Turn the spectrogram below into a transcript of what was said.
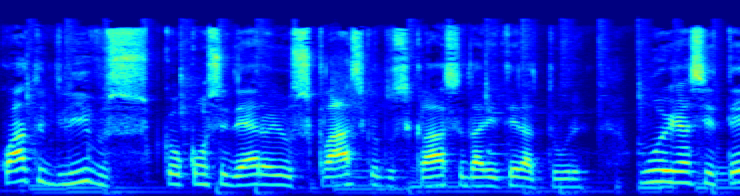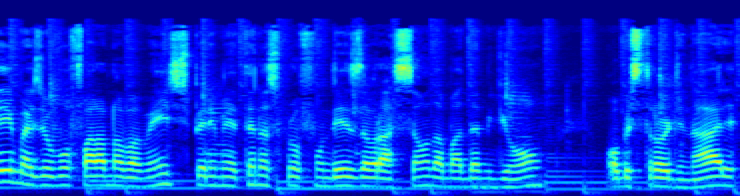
quatro livros que eu considero os clássicos dos clássicos da literatura. Um eu já citei, mas eu vou falar novamente, Experimentando as Profundezas da Oração, da Madame Guion, obra extraordinária.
